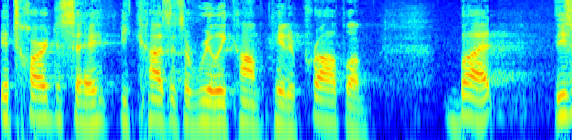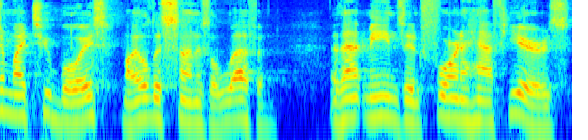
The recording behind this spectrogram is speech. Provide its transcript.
it's hard to say because it's a really complicated problem. But these are my two boys. My oldest son is 11. And that means in four and a half years,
